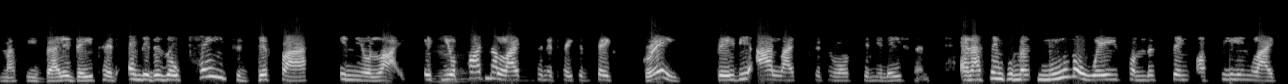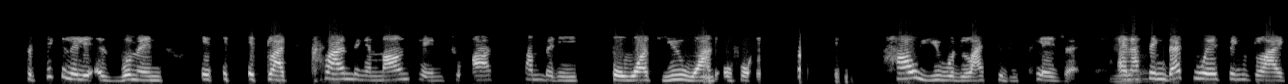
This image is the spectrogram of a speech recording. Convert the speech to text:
must be validated and it is okay to differ in your life. If yeah. your partner likes penetrative sex, great baby, I like clitoral stimulation. And I think we must move away from this thing of feeling like, particularly as women, it, it, it's like climbing a mountain to ask somebody for what you want or for how you would like to be pleasured. Yeah. And I think that's where things like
